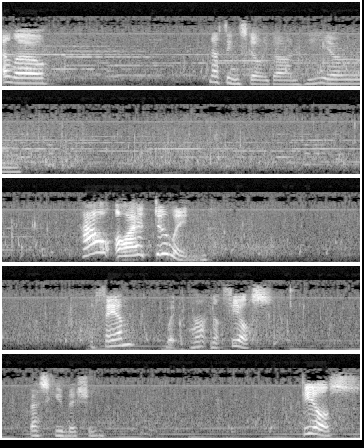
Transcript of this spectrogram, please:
Hello. Nothing's going on here. Doing? Fam? Wait, huh? No, Fios. Rescue mission. Fios!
